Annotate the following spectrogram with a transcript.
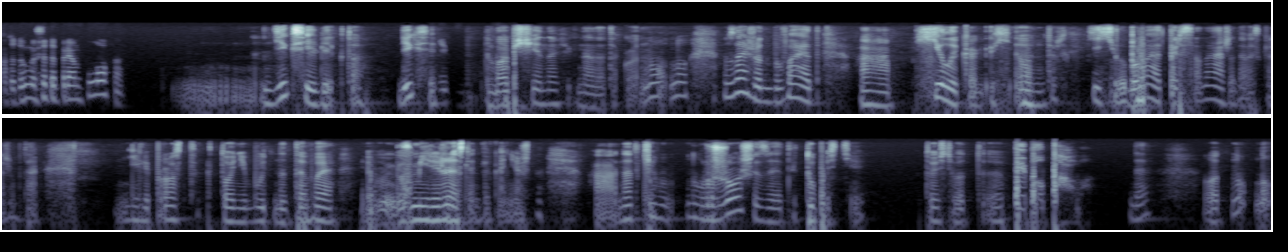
А ты думаешь, это прям плохо? Дикси или кто? Дикси? Дикси. Вообще нафиг надо такое. Ну, ну, ну знаешь, вот бывает а, хилы, как хи, ну, какие хилы, бывают персонажи, давай скажем так, или просто кто-нибудь на ТВ, в мире рестлинга, конечно, а над кем, ну, ржешь из-за этой тупости. То есть вот э, people power, да? Вот, ну, ну,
